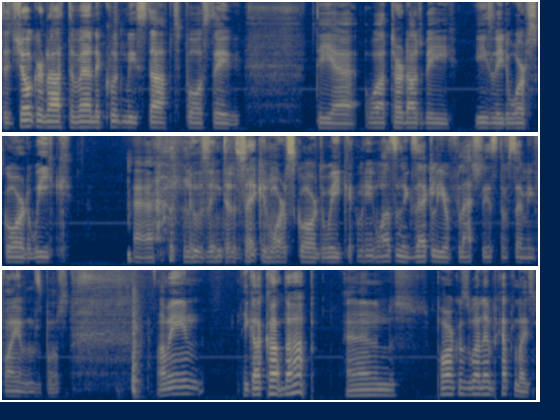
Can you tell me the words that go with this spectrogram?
the juggernaut, the man that couldn't be stopped, posting the uh, what turned out to be easily the worst score of the week, uh, losing to the second worst score of the week. I mean, it wasn't exactly your flashiest of semi-finals, but I mean, he got caught in the hop, and Park was well able to capitalise.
